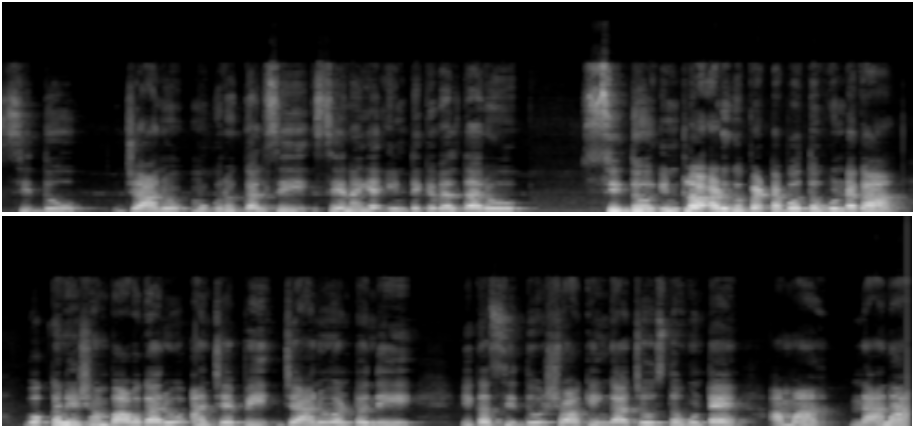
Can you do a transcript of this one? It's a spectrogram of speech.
సిద్ధు జాను ముగ్గురు కలిసి సేనయ్య ఇంటికి వెళ్తారు. సిద్ధు ఇంట్లో అడుగు పెట్టబోతూ ఉండగా ఒక్క నిమిషం బావగారు అని చెప్పి జాను అంటుంది. ఇక సిద్ధు షాకింగ్గా చూస్తూ ఉంటే అమ్మా నానా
